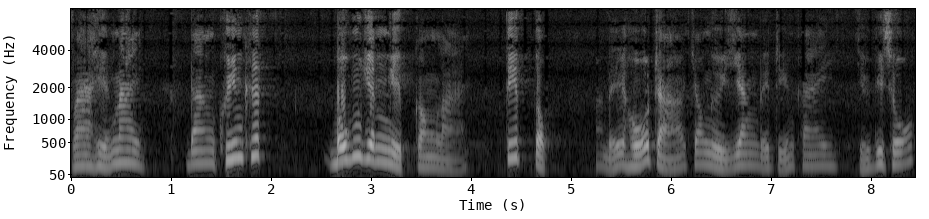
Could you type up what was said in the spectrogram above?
Và hiện nay đang khuyến khích bốn doanh nghiệp còn lại tiếp tục để hỗ trợ cho người dân để triển khai chữ ký số.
